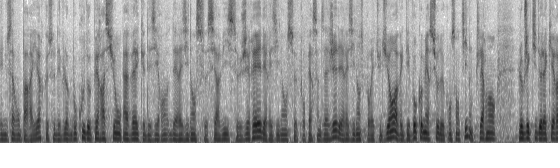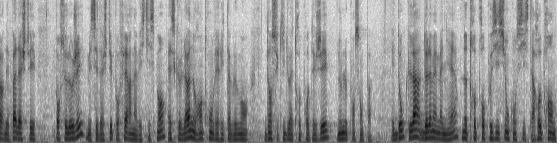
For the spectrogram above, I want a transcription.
Et nous savons par ailleurs que se développent beaucoup d'opérations avec des, résidences-services gérées, des résidences pour personnes âgées, des résidences pour étudiants, avec des beaux commerciaux de consentis. Donc clairement, l'objectif de l'acquéreur n'est pas d'acheter pour se loger, mais c'est d'acheter pour faire un investissement. Est-ce que là, nous rentrons véritablement dans ce qui doit être protégé? Nous ne le pensons pas. Et donc là, de la même manière, notre proposition consiste à reprendre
